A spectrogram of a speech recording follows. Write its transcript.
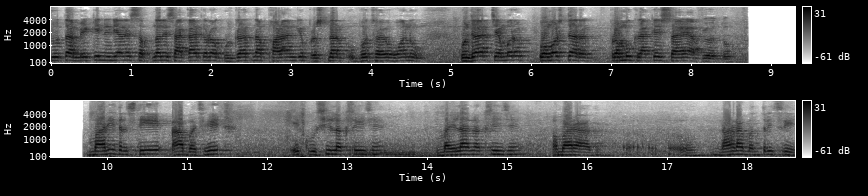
જોતા મેક ઇન ઇન્ડિયાને સપનાને સાકાર કરવા ગુજરાતના ફાળા અંગે પ્રશ્નાર્થ ઊભો થયો હોવાનું ગુજરાત ચેમ્બર ઓફ કોમર્સના પ્રમુખ રાકેશ શાહે આપ્યું હતું. મારી દ્રષ્ટિએ આ બજેટ એ કૃષિલક્ષી છે, મહિલાલક્ષી છે. અમારા નાણામંત્રી શ્રી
